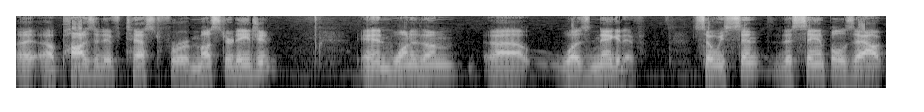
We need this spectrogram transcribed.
a, a positive test for mustard agent, and one of them uh, was negative. So we sent the samples out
